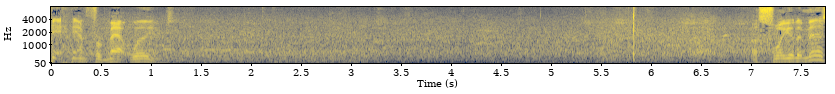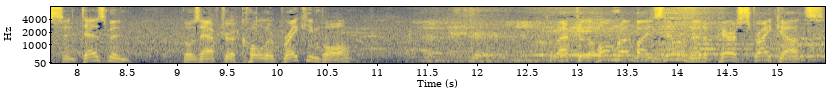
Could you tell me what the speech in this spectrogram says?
and for Matt Williams. A swing and a miss, and Desmond goes after a Koehler breaking ball. So after the home run by Zimmerman, a pair of strikeouts.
